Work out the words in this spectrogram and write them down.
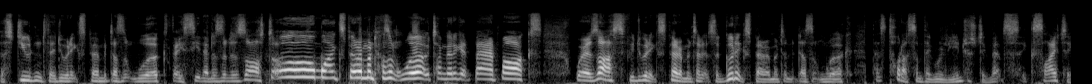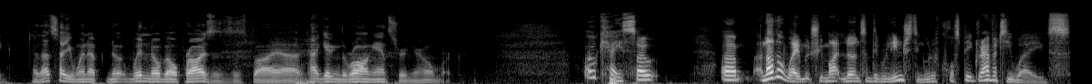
A student, they do an experiment, doesn't work, they see that as a disaster. Oh, my experiment hasn't worked, I'm going to get bad marks. Whereas us, if we do an experiment and it's a good experiment and it doesn't work, that's taught us something really interesting. That's exciting. Yeah, that's how you win, up, no, win Nobel Prizes, is by uh, getting the wrong answer in your homework. Okay, so um, another way in which we might learn something really interesting would, of course, be gravity waves.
